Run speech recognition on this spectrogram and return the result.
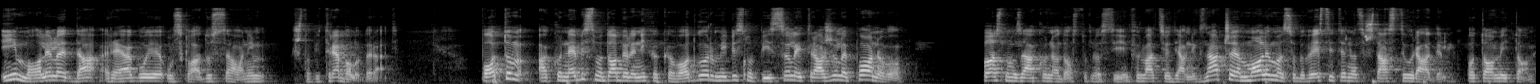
i molile da reaguje u skladu sa onim što bi trebalo da radi. Potom, ako ne bismo dobili nikakav odgovor, mi bismo pisali i tražile ponovo po osnovu zakona o dostupnosti informacije od javnih značaja, molimo vas obavestite nas šta ste uradili po tome i tome.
